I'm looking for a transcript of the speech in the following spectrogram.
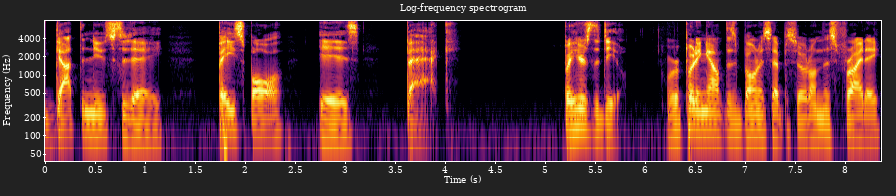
got the news today. Baseball is back. But here's the deal we're putting out this bonus episode on this Friday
